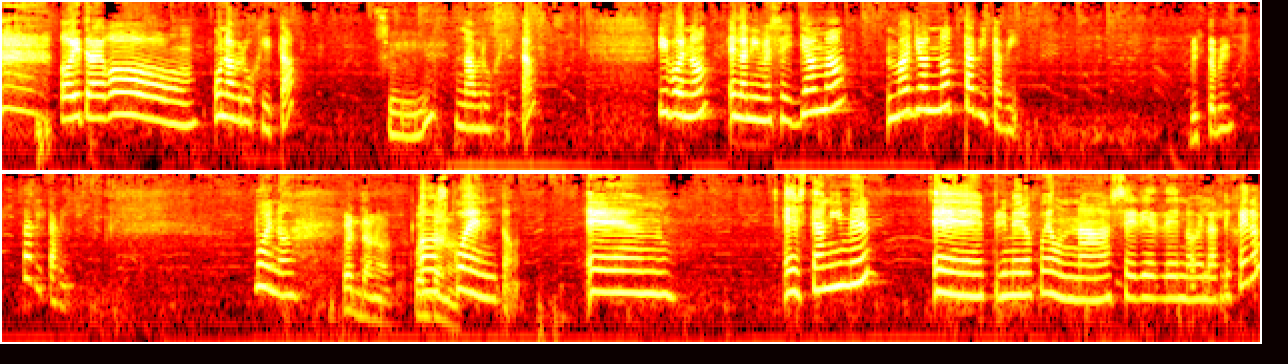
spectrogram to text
Hoy traigo una brujita. Sí. Una brujita. Y bueno, el anime se llama Mayo no Tabi Tabi. ¿Viste, Vi? Tabi Tabi. Bueno, Cuéntanos, os cuento. Eh, este anime eh, primero fue una serie de novelas ligeras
